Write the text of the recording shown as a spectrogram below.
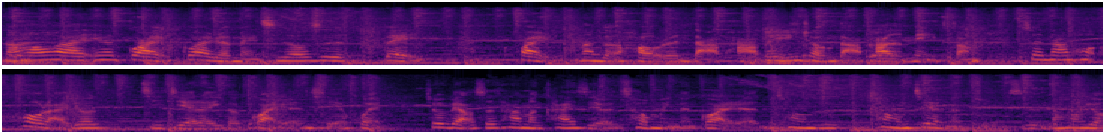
然后后来因为怪怪人每次都是被坏那个好人打趴，被英雄打趴的那一方，所以他后后来就集结了一个怪人协会，就表示他们开始有聪明的怪人创制创建了组织，然后有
